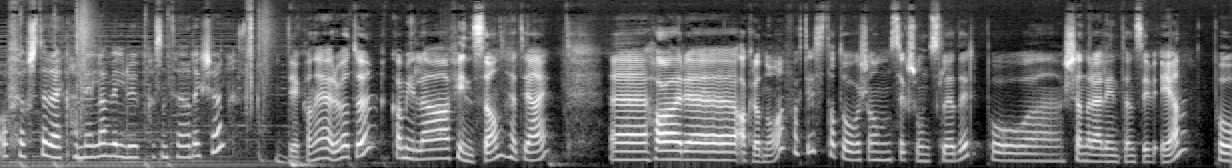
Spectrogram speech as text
Og først til deg, Camilla. Vil du presentere deg sjøl? Det kan jeg gjøre, vet du. Camilla Finsand heter jeg. Eh, har eh, akkurat nå faktisk tatt over som seksjonsleder på eh, generell intensiv 1 på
